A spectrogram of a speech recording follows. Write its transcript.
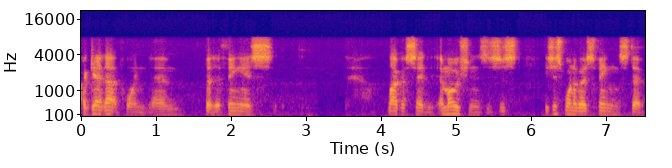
I get that point, um, but the thing is, like I said, emotions. is just it's just one of those things that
